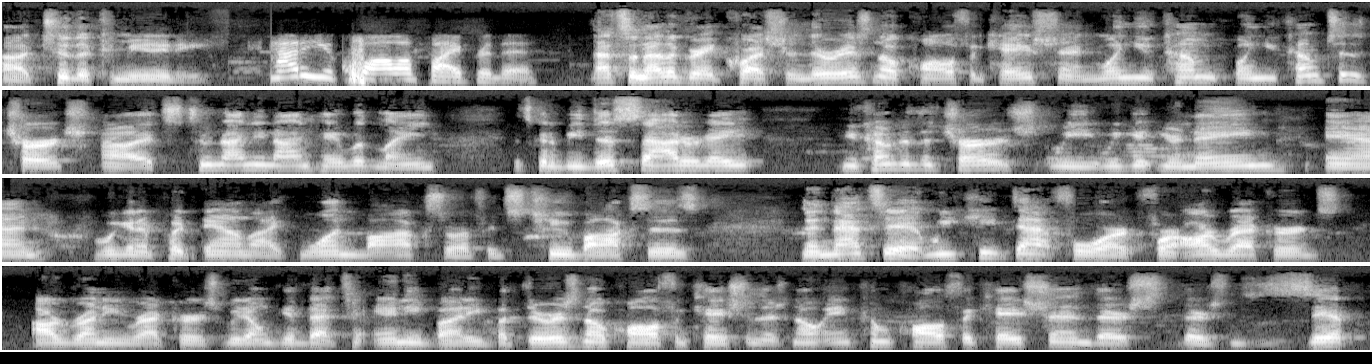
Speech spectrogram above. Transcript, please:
uh, to the community. How do you qualify for this? That's another great question. There is no qualification when you come when you come to the church. Uh, it's two ninety nine Haywood Lane. It's going to be this Saturday. You come to the church. We we get your name and we're going to put down like one box or if it's two boxes, then that's it. We keep that for for our records, our running records. We don't give that to anybody. But there is no qualification. There's no income qualification. There's there's zip,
